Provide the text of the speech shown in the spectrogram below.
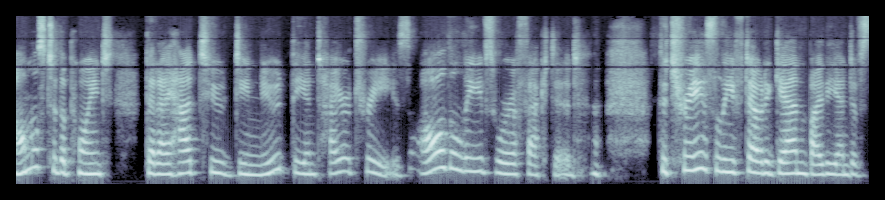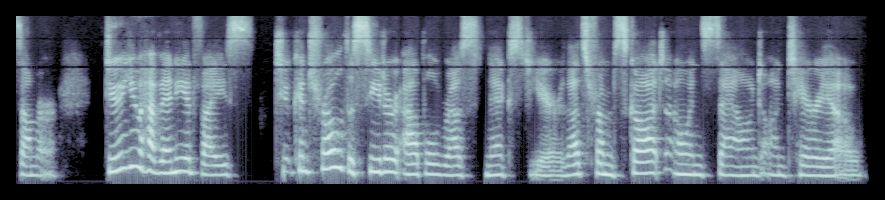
almost to the point that I had to denude the entire trees. All the leaves were affected. the trees leafed out again by the end of summer. Do you have any advice to control the cedar apple rust next year? That's from Scott Owen Sound, Ontario.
